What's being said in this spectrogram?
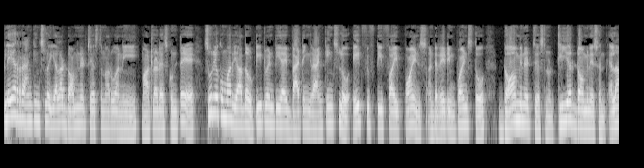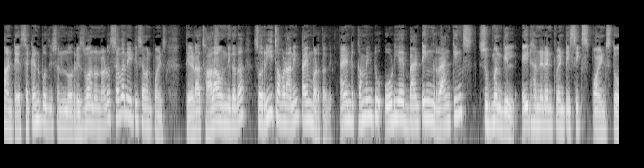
ప్లేయర్ ర్యాంకింగ్స్లో ఎలా డామినేట్ చేస్తున్నారు అని మాట్లాడేసుకుంటే Suryakumar Yadav T twenty I batting ర్యాంకింగ్స్లో ఎయిట్ ఫిఫ్టీ ఫైవ్ పాయింట్స్ అంటే రేటింగ్ పాయింట్స్తో డామినేట్ చేస్తున్నాడు. క్లియర్ కాంబినేషన్ ఎలా అంటే సెకండ్ పొజిషన్లో రిజ్వాన్ ఉన్నాడు సెవెన్ ఎయిటీ సెవెన్ పాయింట్స్ తేడా చాలా ఉంది కదా సో రీచ్ అవ్వడానికి టైం పడుతుంది. And coming to ODI batting rankings Shubman Gill eight hundred and twenty six పాయింట్స్తో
